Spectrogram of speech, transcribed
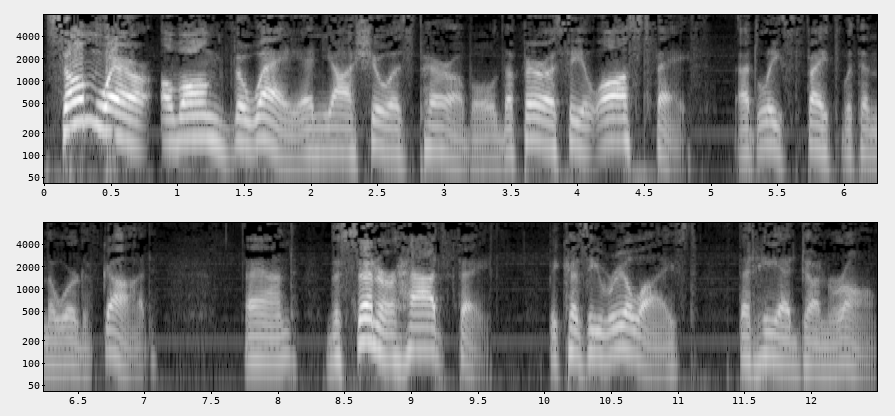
Somewhere along the way in Yahshua's parable, the Pharisee lost faith, at least faith within the Word of God, and the sinner had faith because he realized that he had done wrong.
